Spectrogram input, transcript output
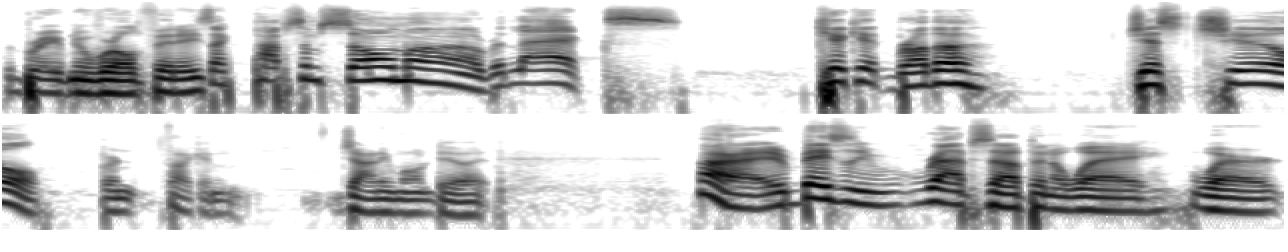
the Brave New World fit. He's like, pop some soma, relax, kick it, brother, just chill. Bern- fucking Johnny won't do it. All right, it basically wraps up in a way where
